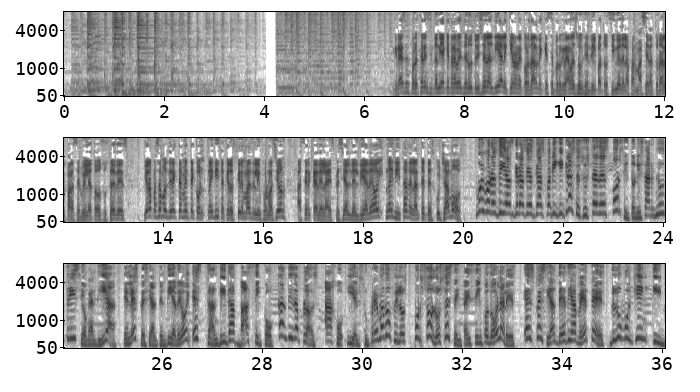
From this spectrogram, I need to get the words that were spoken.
Gracias por estar en sintonía que a través de Nutrición al Día le quiero recordar de que este programa es un gentil patrocinio de la Farmacia Natural para servirle a todos ustedes. Y ahora pasamos directamente con Neidita que nos tiene más de la información acerca de la especial del día de hoy. Neidita, adelante, te escuchamos. Muy buenos días, gracias Gasparín y gracias a ustedes por sintonizar Nutrición al Día. El especial del día de hoy es Candida Básico, Candida Plus, Ajo y el Supremadófilos por solo 65 dólares. Especial de diabetes, Glumulgin y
